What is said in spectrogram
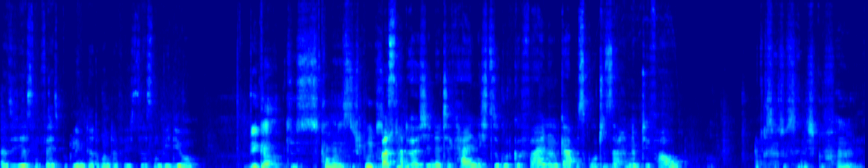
Also hier ist ein Facebook-Link darunter, vielleicht ist das ein Video. Egal, das kann man jetzt nicht Was berücksichtigen. hat euch in der Türkei nicht so gut gefallen und gab es gute Sachen im TV? Das hat uns ja nicht gefallen.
